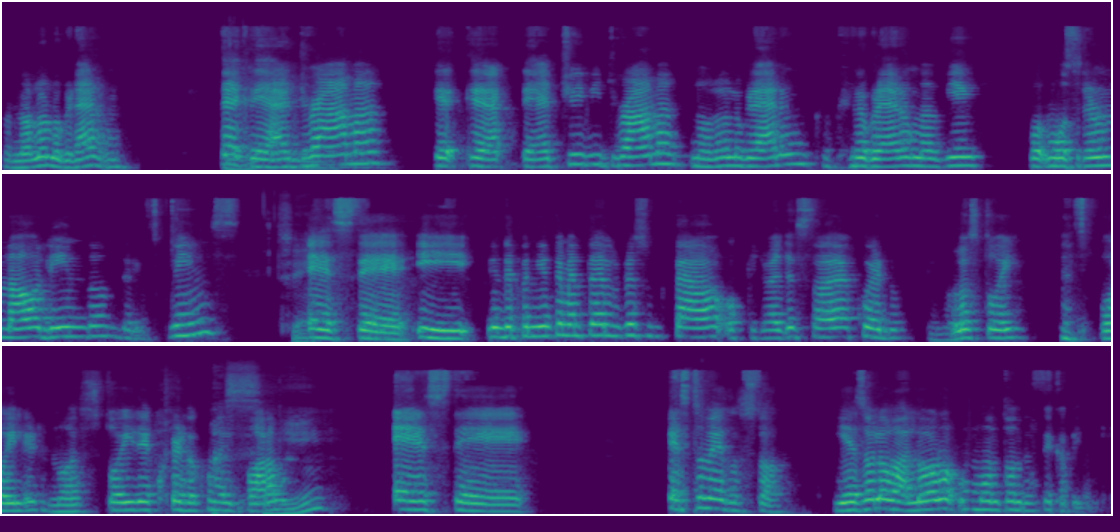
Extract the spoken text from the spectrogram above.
pero no lo lograron. O sea, crear drama, crear, crear TV drama, no lo lograron. Lograron más bien mo- mostrar un lado lindo de los queens. sí. Este, y independientemente del resultado o que yo haya estado de acuerdo, que no lo estoy, spoiler, no estoy de acuerdo con ¿Ah, el bottom, sí? este, esto me gustó y eso lo valoro un montón de este capítulo.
